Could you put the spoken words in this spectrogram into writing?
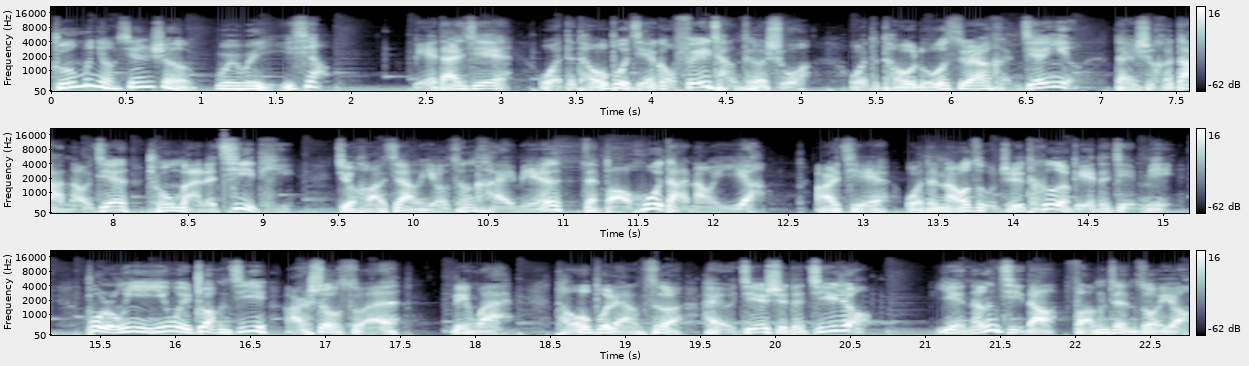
啄木鸟先生微微一笑，别担心，我的头部结构非常特殊，我的头颅虽然很坚硬。但是和大脑间充满了气体，就好像有层海绵在保护大脑一样。而且我的脑组织特别的紧密，不容易因为撞击而受损。另外，头部两侧还有结实的肌肉，也能起到防震作用。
